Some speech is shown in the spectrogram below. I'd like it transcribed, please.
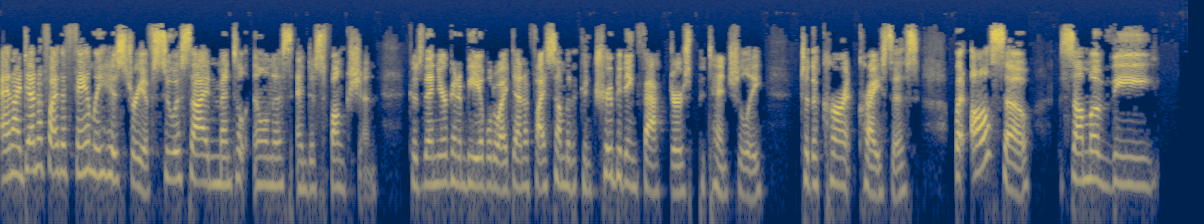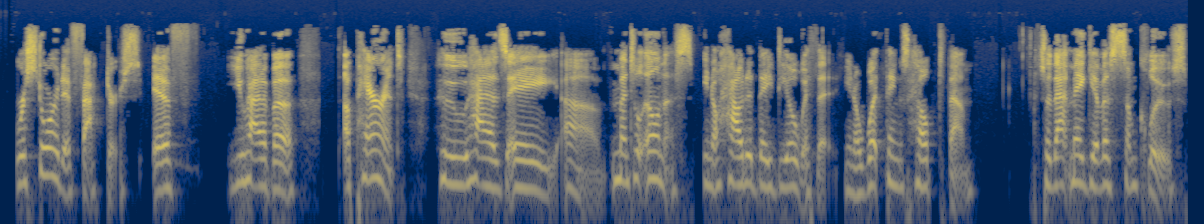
and identify the family history of suicide mental illness and dysfunction because then you're going to be able to identify some of the contributing factors potentially to the current crisis but also some of the restorative factors. If you have a, a parent who has a uh, mental illness you know how did they deal with it? You know what things helped them? So that may give us some clues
